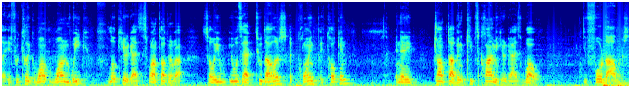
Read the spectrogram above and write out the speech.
if we click one one week, look here, guys. This is what I'm talking about. So it, it was at two dollars a coin, a token, and then it jumped up and it keeps climbing here, guys. Whoa, to four dollars.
